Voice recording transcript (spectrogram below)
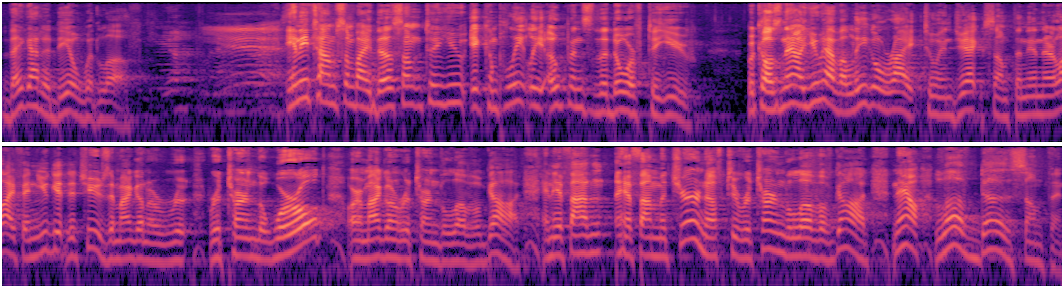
They got to deal with love. Anytime somebody does something to you, it completely opens the door to you. Because now you have a legal right to inject something in their life, and you get to choose am I going to re- return the world or am I going to return the love of God? And if I'm, if I'm mature enough to return the love of God, now love does something.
